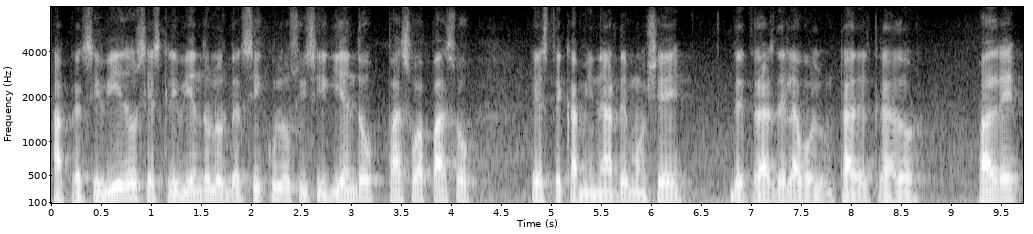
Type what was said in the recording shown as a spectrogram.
apercibidos y escribiendo los versículos y siguiendo paso a paso este caminar de Moshe detrás de la voluntad del Creador. Padre,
